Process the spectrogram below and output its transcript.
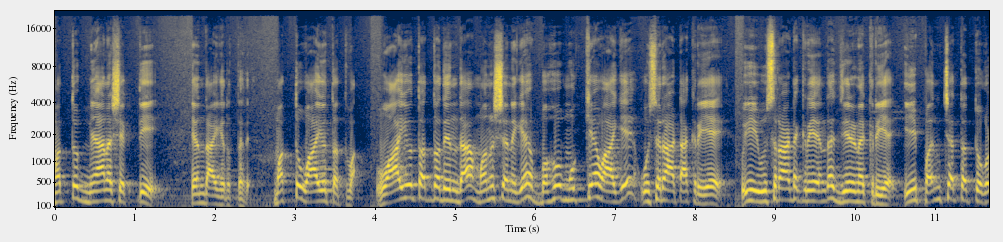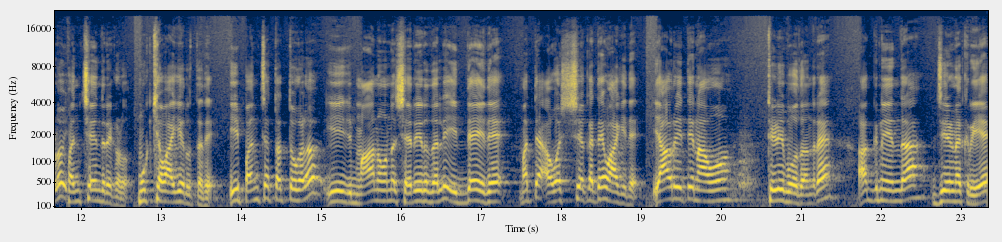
ಮತ್ತು ಜ್ಞಾನಶಕ್ತಿ ಎಂದಾಗಿರುತ್ತದೆ. ಮತ್ತು ವಾಯುತತ್ವ. ವಾಯುತತ್ವದಿಂದ ಮನುಷ್ಯನಿಗೆ ಬಹು ಮುಖ್ಯವಾಗಿ ಉಸಿರಾಟ ಕ್ರಿಯೆ. ಈ ಉಸಿರಾಟ ಕ್ರಿಯೆಯಿಂದ ಜೀರ್ಣಕ್ರಿಯೆ. ಈ ಪಂಚತತ್ವಗಳು ಪಂಚೇಂದ್ರಿಯಗಳು ಮುಖ್ಯವಾಗಿ ಇರುತ್ತದೆ ಈ ಪಂಚತತ್ವಗಳು ಈ ಮಾನವನ ಶರೀರದಲ್ಲಿ ಇದ್ದೇ ಇದೆ, ಮತ್ತು ಅವಶ್ಯಕತೆವಾಗಿದೆ. ಯಾವ ರೀತಿ ನಾವು ತಿಳಿಬೋದು ಅಂದರೆ ಅಗ್ನಿಯಿಂದ ಜೀರ್ಣಕ್ರಿಯೆ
